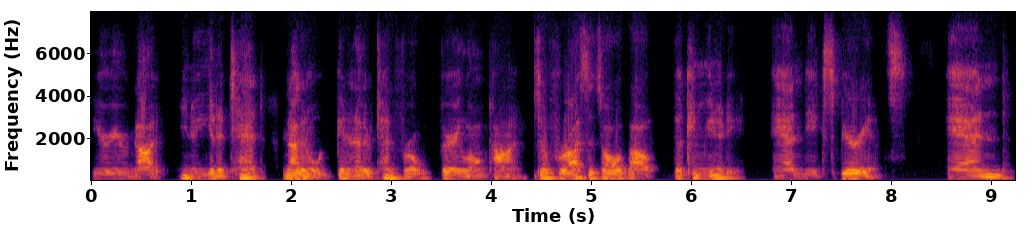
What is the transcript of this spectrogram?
You're, you're not, you know, you get a tent, you're not going to get another tent for a very long time. So for us, it's all about the community and the experience and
